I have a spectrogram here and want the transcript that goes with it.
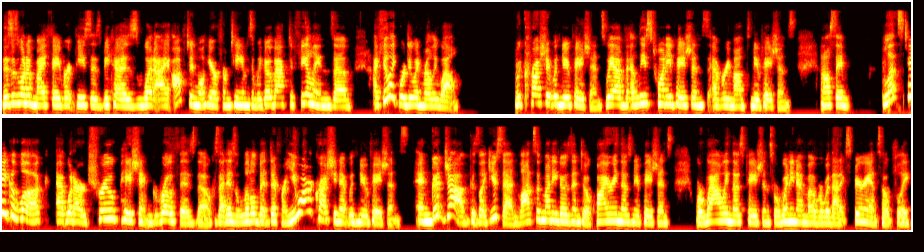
This is one of my favorite pieces because what I often will hear from teams, and we go back to feelings of, I feel like we're doing really well. We crush it with new patients. We have at least 20 patients every month, new patients. And I'll say, Let's take a look at what our true patient growth is, though, because that is a little bit different. You are crushing it with new patients, and good job, because, like you said, lots of money goes into acquiring those new patients. We're wowing those patients, we're winning them over with that experience, hopefully.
